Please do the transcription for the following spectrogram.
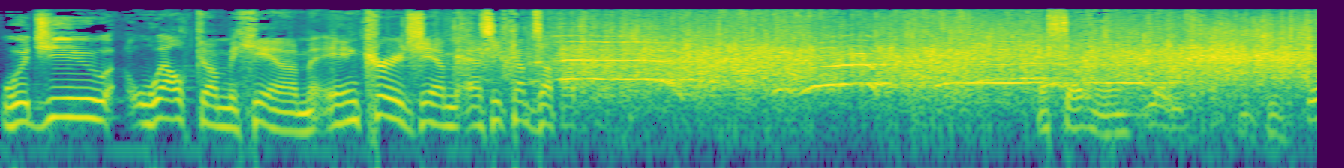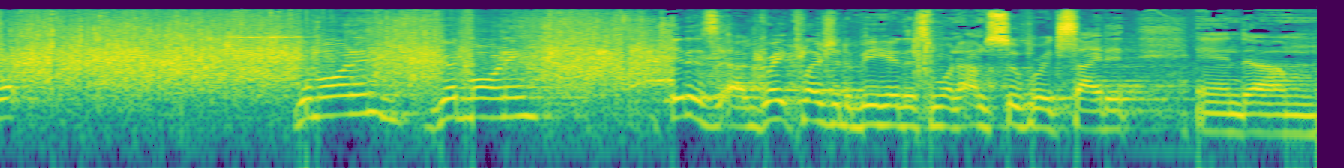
Would you welcome him, encourage him as he comes up? Let's start, man. Good morning. Good morning. It is a great pleasure to be here this morning. I'm super excited, and um,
